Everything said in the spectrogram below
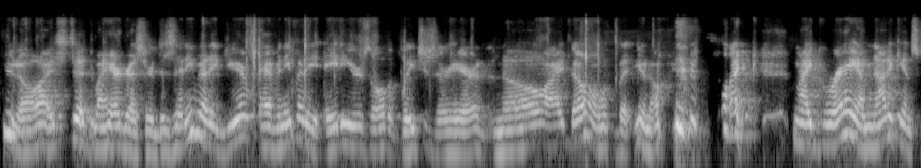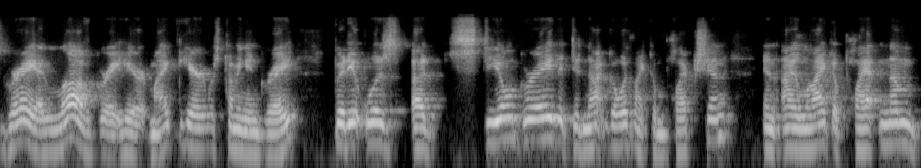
You know, I said to my hairdresser, does anybody, do you have anybody 80 years old that bleaches their hair? No, I don't. But, you know, it's like my gray, I'm not against gray. I love gray hair. My hair was coming in gray, but it was a steel gray that did not go with my complexion. And I like a platinum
